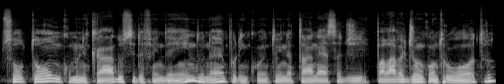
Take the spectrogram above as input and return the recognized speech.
soltou um comunicado se defendendo, né? Por enquanto ainda está nessa de palavra de um contra o outro,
